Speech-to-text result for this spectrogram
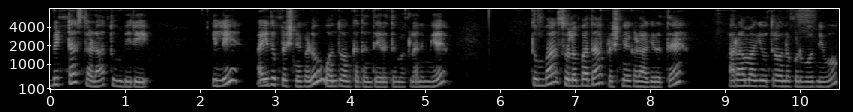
ಬಿಟ್ಟ ಸ್ಥಳ ತುಂಬಿರಿ. ಇಲ್ಲಿ ಐದು ಪ್ರಶ್ನೆಗಳು, ಒಂದು ಅಂಕದಂತೆ ಇರುತ್ತೆ ಮಕ್ಕಳ ನಿಮಗೆ. ತುಂಬ ಸುಲಭದ ಪ್ರಶ್ನೆಗಳಾಗಿರುತ್ತೆ. ಆರಾಮಾಗಿ ಉತ್ತರವನ್ನು ಕೊಡ್ಬೋದು ನೀವು.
